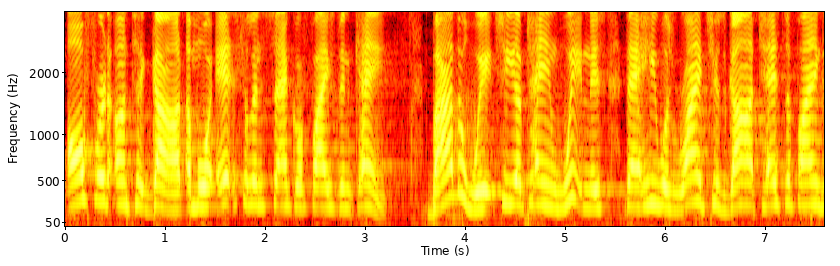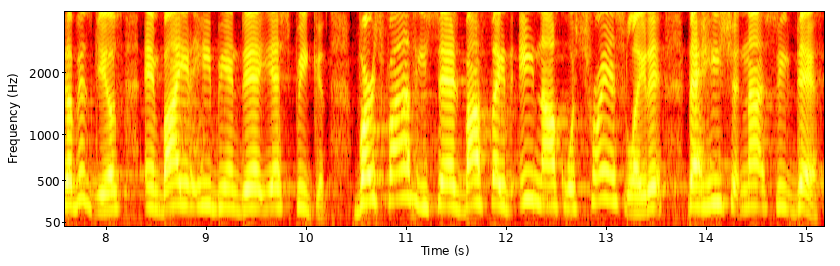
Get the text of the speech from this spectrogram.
offered unto God a more excellent sacrifice than Cain. By the which he obtained witness that he was righteous, God testifying of his gifts, and by it he being dead yet speaketh. Verse 5 he says, By faith Enoch was translated that he should not see death.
